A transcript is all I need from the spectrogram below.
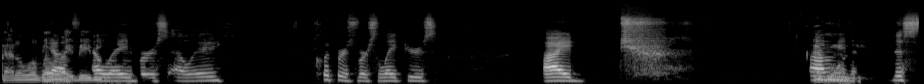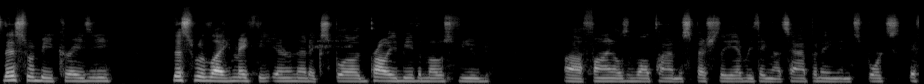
Battle of We LA, baby. LA versus LA, Clippers versus Lakers. I, I don't even. This this would be crazy. This would like make the internet explode. Probably be the most viewed uh, finals of all time, especially everything that's happening in sports. If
